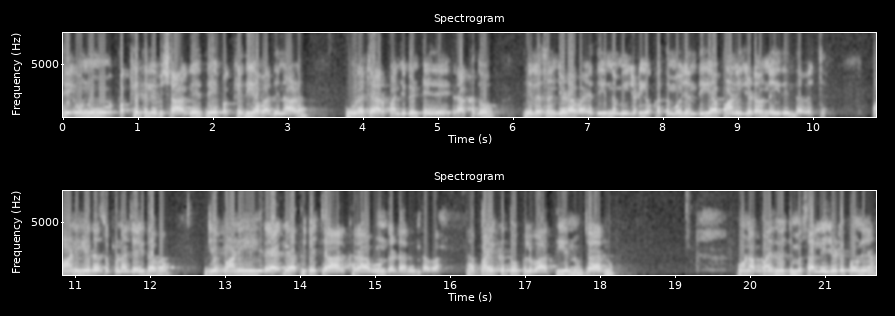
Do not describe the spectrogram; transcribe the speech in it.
ਤੇ ਉਹਨੂੰ ਪੱਖੇ ਥੱਲੇ ਵਿਛਾ ਕੇ ਤੇ ਪੱਖੇ ਦੀ ਹਵਾ ਦੇ ਨਾਲ ਪੂਰਾ 4-5 ਘੰਟੇ ਰੱਖ ਦੋ ਤੇ ਲਸਣ ਜਿਹੜਾ ਵਾ, ਇਹਦੀ ਨਮੀ ਜਿਹੜੀ ਉਹ ਖਤਮ ਹੋ ਜਾਂਦੀ ਆ, ਪਾਣੀ ਜਿਹੜਾ ਉਹ ਨਹੀਂ ਰਹਿੰਦਾ ਵਿੱਚ। ਪਾਣੀ ਇਹਦਾ ਸੁੱਕਣਾ ਚਾਹੀਦਾ ਵਾ। ਜੇ ਪਾਣੀ ਰਹਿ ਗਿਆ ਤੇ ਫਿਰ ਚਾਰ ਖਰਾਬ ਹੋਣ ਦਾ ਡਰ ਹੁੰਦਾ ਵਾ। ਆਪਾਂ ਇੱਕ ਧੁੱਪ ਲਵਾਤੀ ਇਹਨੂੰ ਚਾਰ ਨੂੰ। ਹੁਣ ਆਪਾਂ ਇਹਦੇ ਵਿੱਚ ਮਸਾਲੇ ਜਿਹੜੇ ਪਾਉਣੇ ਆ,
